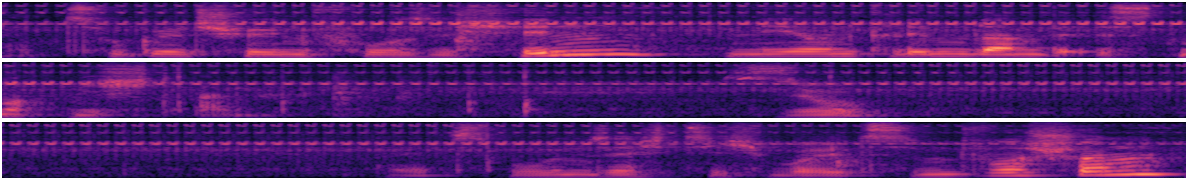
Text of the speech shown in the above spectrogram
Der zuckelt schön vor sich hin. Neon-Glimmlampe ist noch nicht an. So. Bei 62 Volt sind wir schon.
